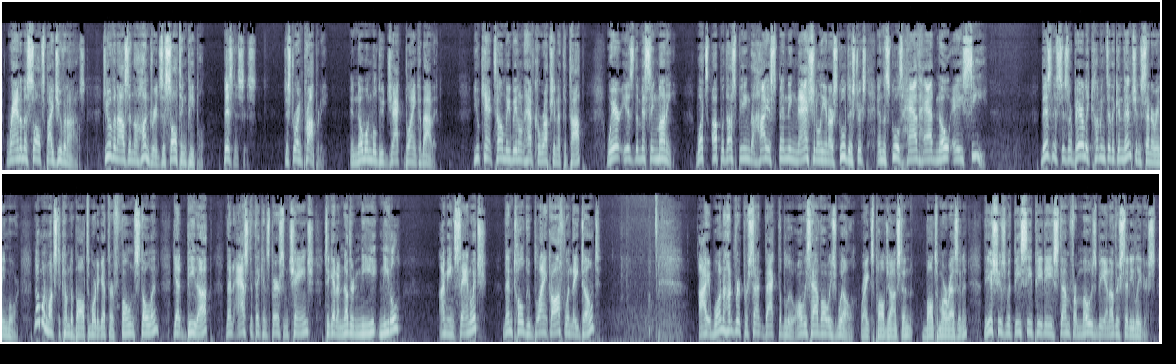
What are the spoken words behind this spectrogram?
Random assaults by juveniles. Juveniles in the hundreds assaulting people. Businesses destroying property, and no one will do jack blank about it. You can't tell me we don't have corruption at the top. Where is the missing money? What's up with us being the highest spending nationally in our school districts and the schools have had no AC? Businesses are barely coming to the convention center anymore. No one wants to come to Baltimore to get their phone stolen, get beat up, then ask if they can spare some change to get another knee, needle. I mean, sandwich, then told to blank off when they don't. I 100% back the blue. Always have, always will, writes Paul Johnston, Baltimore resident. The issues with BCPD stem from Mosby and other city leaders.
